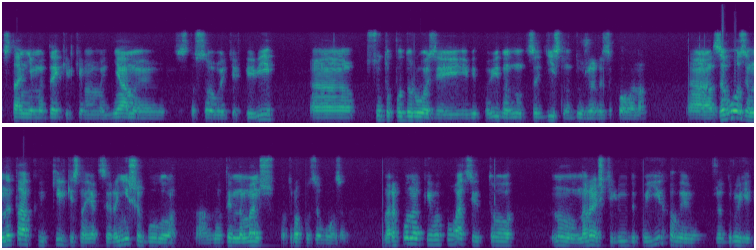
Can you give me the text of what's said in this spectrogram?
останніми декількома днями застосовують FPV е, суто по дорозі, і відповідно ну це дійсно дуже ризиковано. Е, Завозимо не так кількісно, як це раніше було, але тим не менш потроху завозимо. На рахунок евакуації, то ну нарешті люди поїхали. Вже другий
